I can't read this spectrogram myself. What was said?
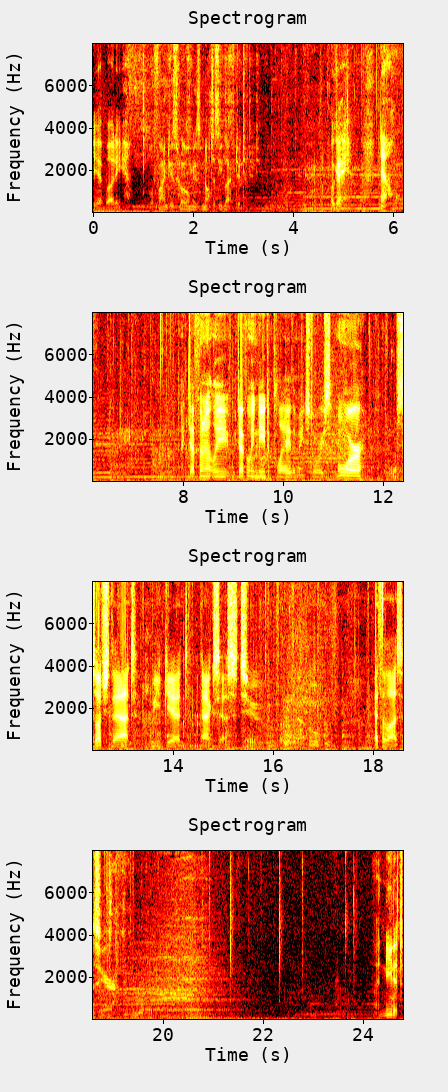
Yeah, buddy. We'll find his home is not as he left it. Okay, now I definitely we definitely need to play the main story some more, such that we get access to. Ooh, Athelas is here. I need it.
